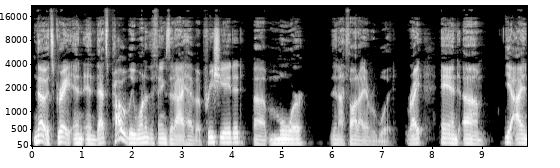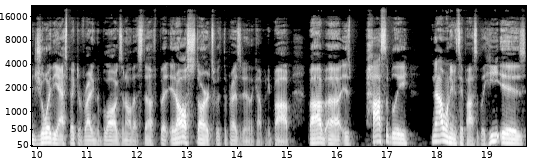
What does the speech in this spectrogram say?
no, it's great, and and that's probably one of the things that I have appreciated uh, more than I thought I ever would. Right, And um, yeah, I enjoy the aspect of writing the blogs and all that stuff, but it all starts with the president of the company, Bob. Bob uh, is possibly, no, I won't even say possibly. He is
